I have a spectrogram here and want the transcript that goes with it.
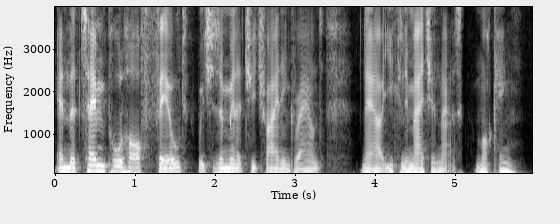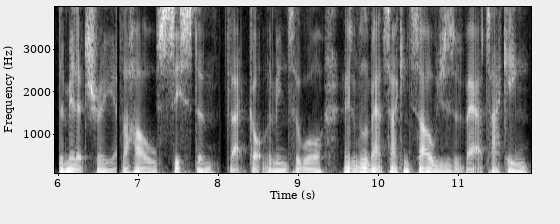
in the Tempelhof field, which is a military training ground. Now, you can imagine that's mocking the military, the whole system that got them into war. It wasn't about attacking soldiers, it was about attacking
